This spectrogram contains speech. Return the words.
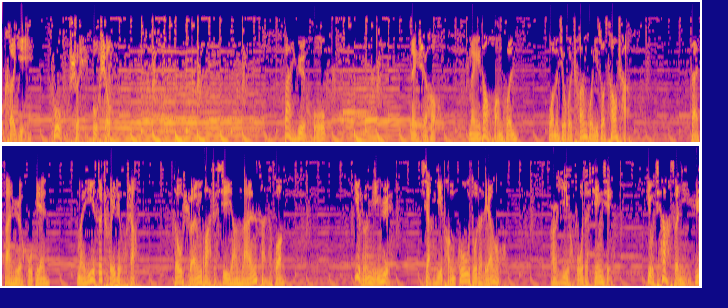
可以覆水不收。半月湖，那时候每到黄昏，我们就会穿过一座操场，在半月湖边每一丝垂柳上。都悬挂着夕阳懒散的光，一轮明月像一捧孤独的莲藕，而一湖的星星又恰似你欲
